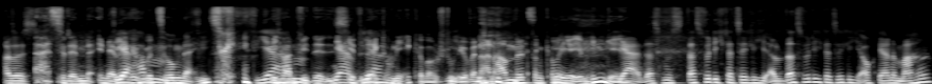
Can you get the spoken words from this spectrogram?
Also es, Hast du denn in der Erwägung haben- gezogen, da hinzugehen? ich meine, haben- das ist ja, hier direkt wir- um die Ecke beim Studio. Wenn du einen haben willst, dann können wir hier eben hingehen. Ja, das muss, das würde ich tatsächlich, also das würde ich tatsächlich auch gerne machen.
